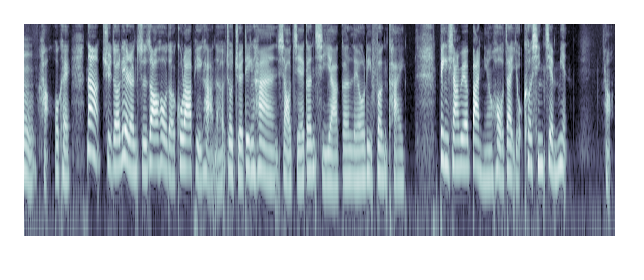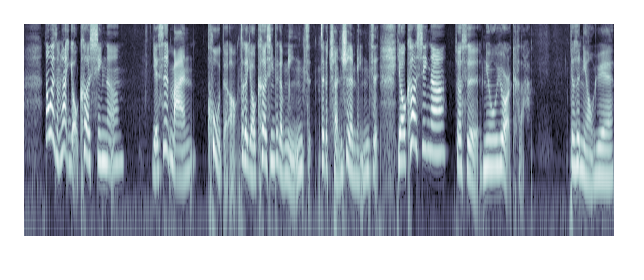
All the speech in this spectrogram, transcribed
嗯，好，OK。那取得猎人执照后的库拉皮卡呢，就决定和小杰、跟奇犽、跟雷欧利分开。并相约半年后在有克星见面。好，那为什么叫有克星呢？也是蛮酷的哦。这个有克星这个名字，这个城市的名字，有克星呢，就是 New York 啦，就是纽约。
